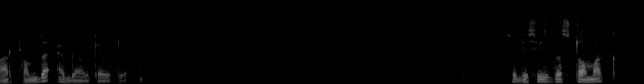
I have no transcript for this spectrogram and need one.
or from the abdominal cavity. So, this is the stomach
